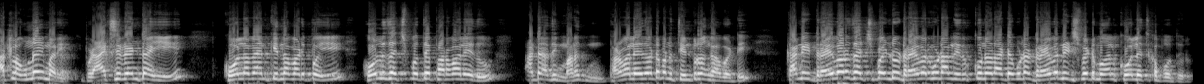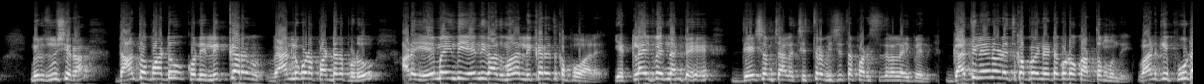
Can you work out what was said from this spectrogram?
అట్లా ఉన్నాయి మరి. ఇప్పుడు యాక్సిడెంట్ అయ్యి కోళ్ళ వ్యాన్ కింద పడిపోయి కోళ్ళు చచ్చిపోతే పర్వాలేదు. అంటే అది మనకు పర్వాలేదు అంటే మనం తింటున్నాం కాబట్టి కానీ డ్రైవర్ చచ్చిపోయిండు డ్రైవర్ కూడా వాళ్ళు ఇరుక్కున్నాడు అంటే కూడా డ్రైవర్ ఇడిచిపెట్టి మొదలు కోళ్ళు మీరు చూసిరా? దాంతోపాటు కొన్ని లిక్కర్ వ్యాన్లు కూడా పడ్డప్పుడు ఆడ ఏమైంది ఏంది కాదు మొదలు లిక్కర్ ఎత్తుకపోవాలి. ఎట్లా అయిపోయిందంటే దేశం చాలా చిత్ర విచిత్ర పరిస్థితులలో అయిపోయింది. గతి లేనోడు ఎత్తుకపోయినట్టు కూడా ఒక అర్థం ఉంది. వానికి పూట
